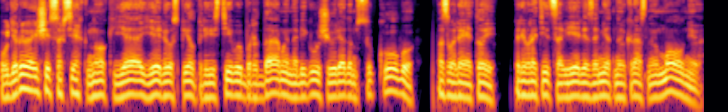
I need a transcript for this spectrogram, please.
Удирающий со всех ног, я еле успел перевести выбор дамы на бегущую рядом суккубу, позволяя той превратиться в еле заметную красную молнию,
